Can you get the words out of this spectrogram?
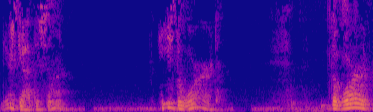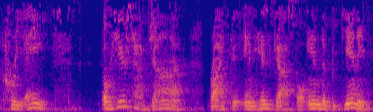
There's God the Son. He's the Word. The Word creates. So here's how John writes it in his gospel. In the beginning,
